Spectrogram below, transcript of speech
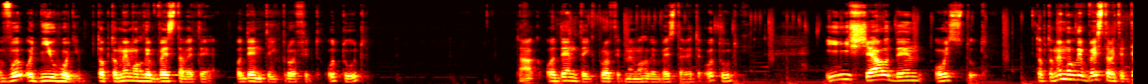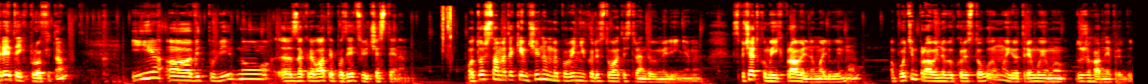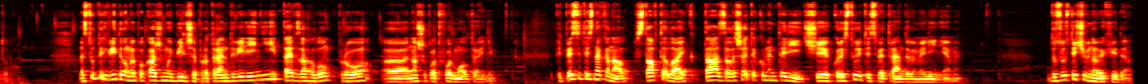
в одній угоді. Тобто ми могли б виставити один тейк-профіт отут. Так, один тейк-профіт ми могли б виставити отут. І ще один ось тут. Тобто ми могли б виставити три тейк-профіта і е, відповідно е, закривати позицію частинами. Отож, саме таким чином ми повинні користуватись трендовими лініями. Спочатку ми їх правильно малюємо, а потім правильно використовуємо і отримуємо дуже гарний прибуток. В наступних відео ми покажемо більше про трендові лінії та й взагалом про е, нашу платформу Alltrade. Підписуйтесь на канал, ставте лайк та залишайте коментарі, чи користуєтесь ви трендовими лініями. До зустрічі в нових відео.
